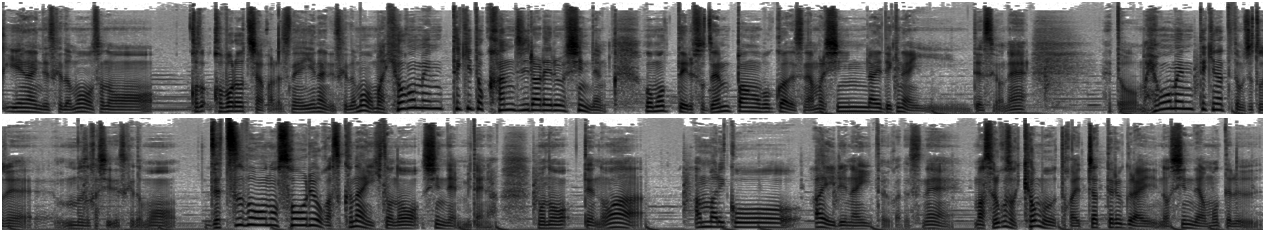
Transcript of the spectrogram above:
言えないんですけどもそのこぼれ落ちちゃうからですね言えないんですけども、まあ、表面的と感じられる信念を持っている人全般を僕はですねあんまり信頼できないんですよね。えっとまあ、表面的なって言ってもちょっと、ね、難しいですけども絶望の総量が少ない人の信念みたいなものっていうのはあんまりこう相入れないというかですね。まあそれこそ虚無とか言っちゃってるぐらいの信念を持ってる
